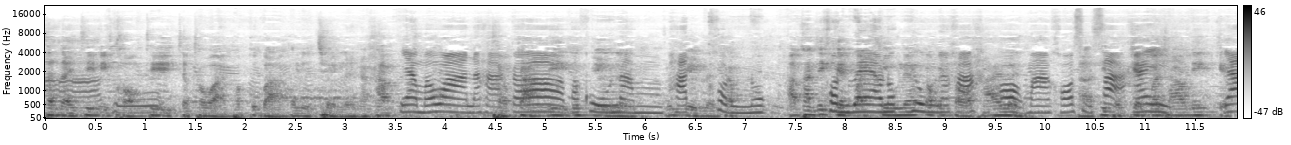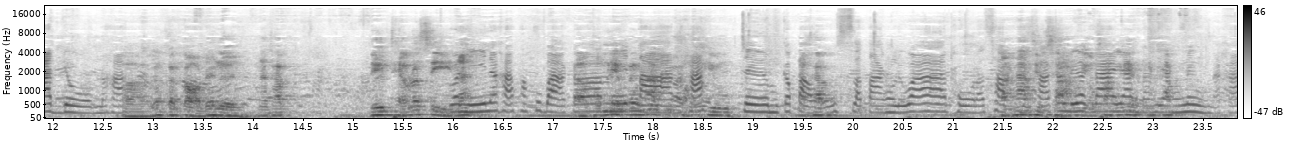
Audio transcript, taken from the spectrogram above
ท่านใดที่มีของที่จะถวายพระครูบาก็เรียนเชิญเลยนะครับ อย่างเมื่อวานนะคะแถวก็กลางนี่พระครูนำพัดรุ่นยืนเลยขครับนนกอ่าท่านที่ขนเก็บแวบัตรวนกคิยุงแล้วนะคะไปต่ท้ายเลยออกมาเคาะศีรษะอ่าที่ผมเก็บให้เมื่อเช้านี้เก็บญาติโยมนะคะอ่าแล้วก็ต่อได้เลยนะครับยืนแถวละสี่วันนะนี้นะคะพระครูบาก็อ่าผมเมเรียกตไปตา52นะคะคิวเจิมกระเป๋านะครับสตางค์หรือว่าโทรศัพท์อ่านะคะ53ก็เลือกได้อย่างใดเดี๋ยวอย่างหนึ่งนะคะ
